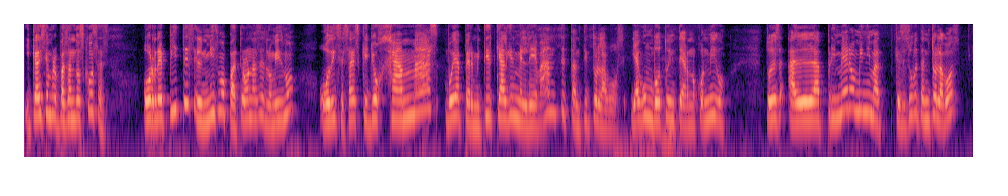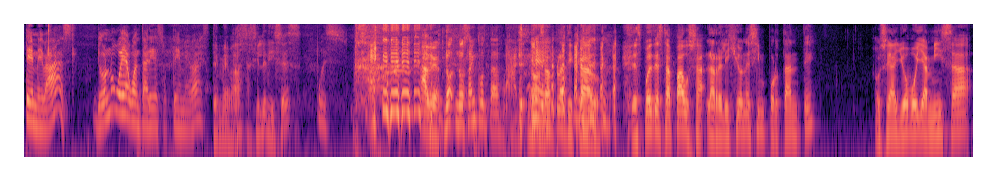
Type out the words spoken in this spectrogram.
y casi siempre pasan dos cosas. O repites el mismo patrón, haces lo mismo, o dices, sabes que yo jamás voy a permitir que alguien me levante tantito la voz y haga un voto interno conmigo. Entonces, a la primera o mínima que se sube tantito la voz, te me vas. Yo no voy a aguantar eso, te me vas. ¿Te me vas? ¿Así le dices? Pues A ver, No, nos han contado. nos han platicado. Después de esta pausa, ¿la religión es importante? O sea, yo voy a misa,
